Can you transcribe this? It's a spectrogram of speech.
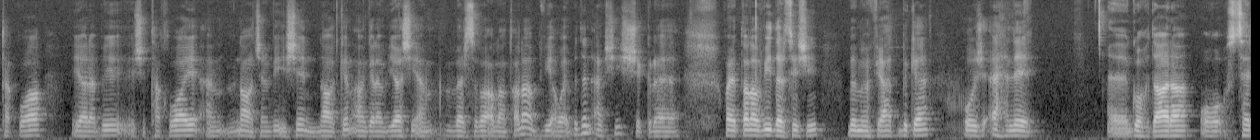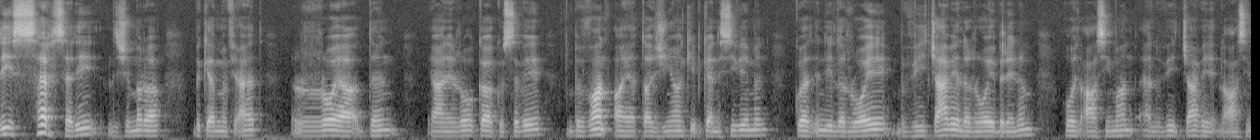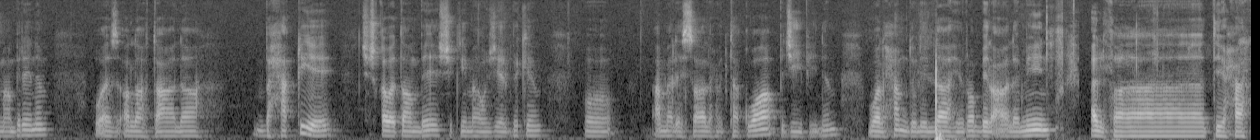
ربي إيش تقواي ام ناچن إيش ناكن اگر ام ياشي ام ورسوا الله تعالى في أو بدن شكره و تعالى في درسي بمنفعت بك وج أهل گهدارا و سري سر سري لجمرة بك منفعت رويا دن يعني روكا كسبي بفان آياتا جيان كي بك نسيبه من كوز اندي للروي بفي جعبه للروي برينم و آسیمان الوی جاوی لآسیمان برینم و از الله تعالی بحقیه چش قوتان به شکلی ما وجیر بكم و عمل صالح و تقوى بجيبينم والحمد لله رب العالمين الفاتحة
